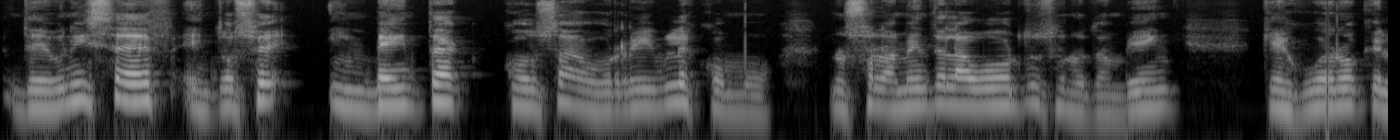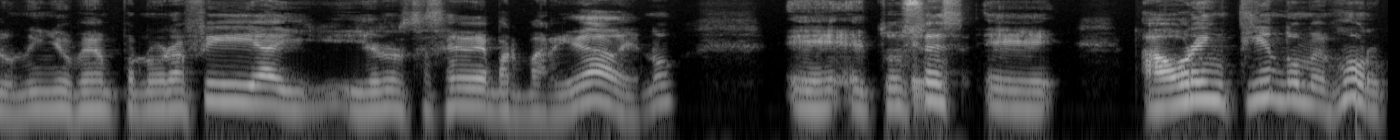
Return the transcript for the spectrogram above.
de UNICEF, entonces inventa cosas horribles como no solamente el aborto, sino también que es bueno que los niños vean pornografía y, y otra serie de barbaridades, ¿no? Eh, entonces, eh, ahora entiendo mejor.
